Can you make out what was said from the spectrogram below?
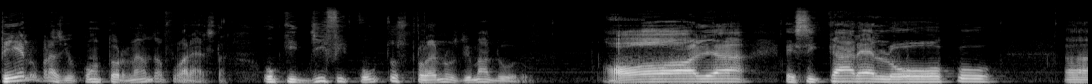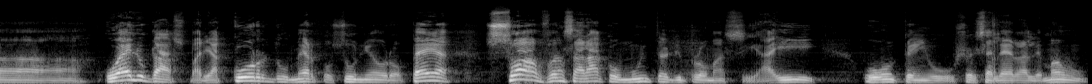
pelo Brasil, contornando a floresta, o que dificulta os planos de Maduro. Olha, esse cara é louco. Ah, o Hélio Gaspari, acordo Mercosul-União Europeia, só avançará com muita diplomacia. Aí, ontem, o chanceler alemão,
